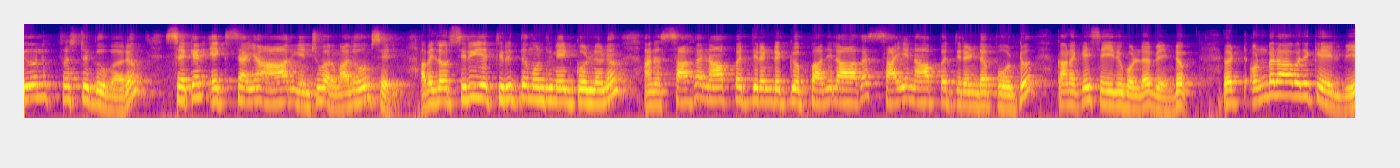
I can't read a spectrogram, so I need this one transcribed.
ஏழு ஃபர்ஸ்ட்டுக்கு வரும். செகண்ட் எக்ஸாய ஆறு என்று வரும். அதுவும் சரி. அப்போ இதில் ஒரு சிறிய திருத்தம் ஒன்று மேற்கொள்ளணும். அந்த சக நாற்பத்தி ரெண்டுக்கு பதிலாக சய நாற்பத்தி ரெண்டை போட்டு கணக்கை செய்து கொள்ள வேண்டும். ஒன்பதாவது கேள்வி.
